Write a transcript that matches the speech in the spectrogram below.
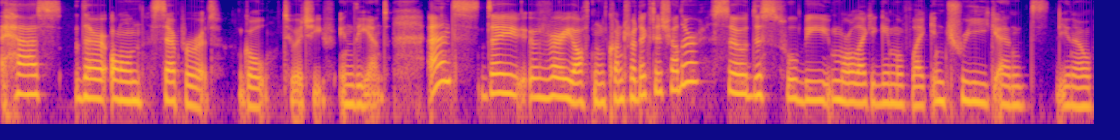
has their own separate goal to achieve in the end. And they very often contradict each other. So this will be more like a game of like intrigue and, you know,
